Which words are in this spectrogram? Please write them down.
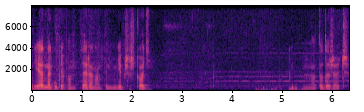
Jedna głupia pantera nam tym nie przeszkodzi. No to do rzeczy.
